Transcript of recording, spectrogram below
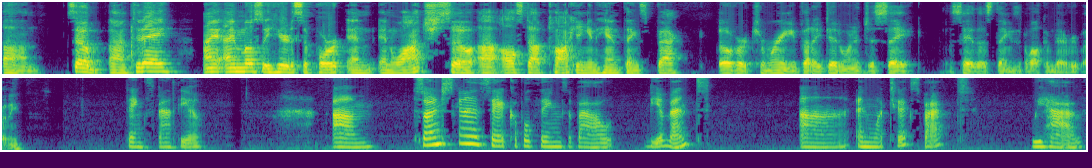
Um, so uh, today, I, am mostly here to support and and watch. So uh, I'll stop talking and hand things back over to Marie. But I did want to just say say those things and welcome to everybody. Thanks, Matthew. Um, so I'm just going to say a couple things about the event uh, and what to expect. We have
